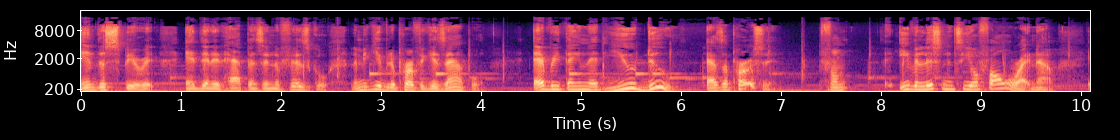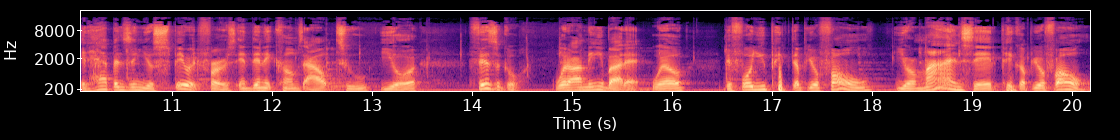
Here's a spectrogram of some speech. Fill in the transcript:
in the spirit and then it happens in the physical. Let me give you the perfect example. Everything that you do as a person, from even listening to your phone right now, it happens in your spirit first and then it comes out to your physical. What do I mean by that? Well, before you picked up your phone, your mind said pick up your phone.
